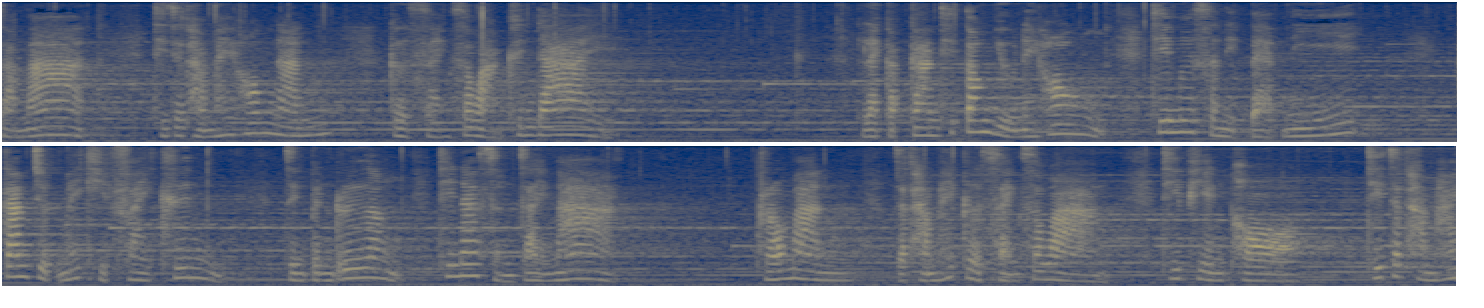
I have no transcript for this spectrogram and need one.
สามารถที่จะทำให้ห้องนั้นเกิดแสงสว่างขึ้นได้ และกับการที่ต้องอยู่ในห้องที่มืดสนิทแบบนี้ การจุดไม่ขีดไฟขึ้น จึงเป็นเรื่องที่น่าสนใจมาก เพราะมันจะทำให้เกิดแสงสว่างที่เพียงพอ ที่จะทำให้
